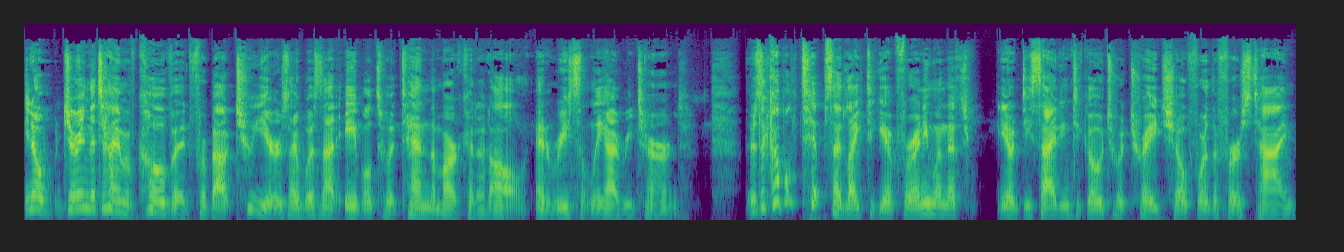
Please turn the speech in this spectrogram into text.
You know, during the time of COVID, for about two years, I was not able to attend the market at all, and recently I returned. There's a couple tips I'd like to give for anyone that's you know deciding to go to a trade show for the first time.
